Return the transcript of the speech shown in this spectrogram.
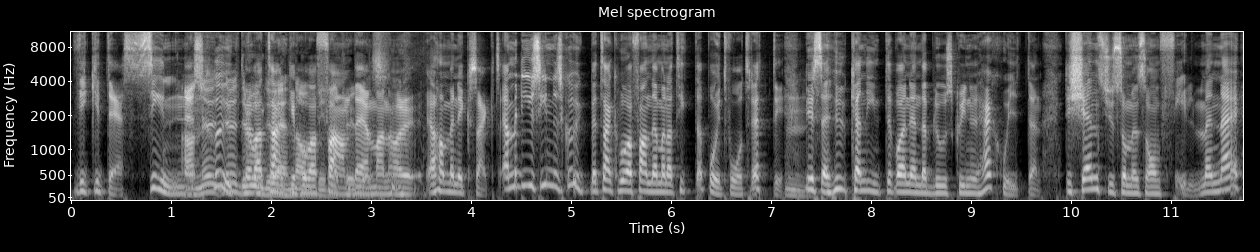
vilket är sinnessjukt ja, med tanke på vad fan det är man har... Ja men exakt. Ja men det är ju sinnessjukt med tanke på vad fan det är man har tittat på i 2.30. Mm. Det är såhär, hur kan det inte vara en enda blue screen i den här skiten? Det känns ju som en sån film, men nej,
